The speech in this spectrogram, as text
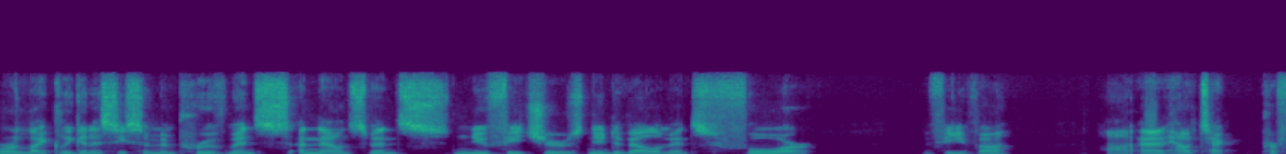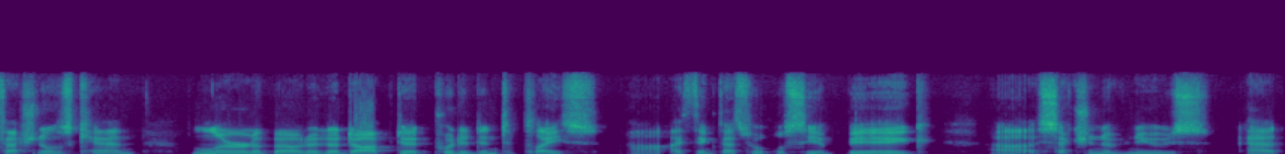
we're likely going to see some improvements, announcements, new features, new developments for Viva uh, and how tech professionals can learn about it, adopt it, put it into place. Uh, I think that's what we'll see a big uh, section of news at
